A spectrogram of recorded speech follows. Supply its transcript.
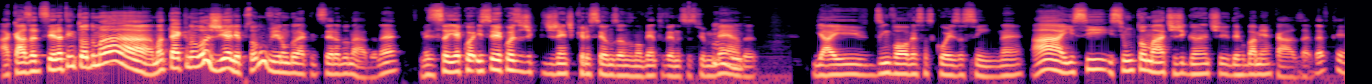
A Casa de Cera tem toda uma, uma tecnologia ali. A pessoa não vira um boneco de cera do nada, né? Mas isso aí é, isso aí é coisa de, de gente que cresceu nos anos 90 vendo esses filmes Uhum. merda. E aí desenvolve essas coisas assim, né? Ah, e se, e se um tomate gigante derrubar minha casa? Deve ter.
